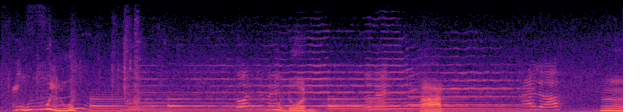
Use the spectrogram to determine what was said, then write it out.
โอ้ยหลุดโดนใช่ไหมโอ้ยโดนโดนไหมขาดใช่เหรอเออ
